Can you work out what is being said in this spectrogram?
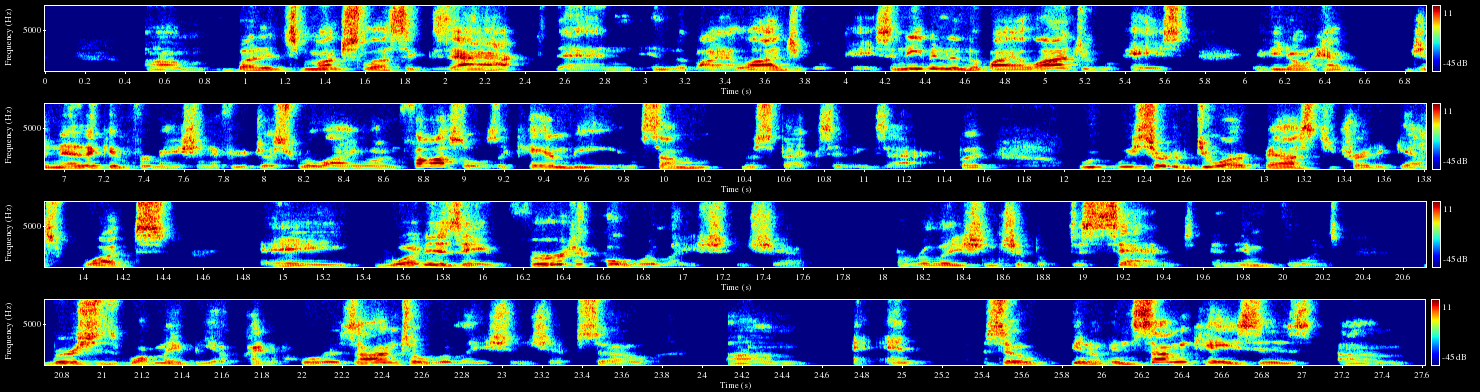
Um, but it's much less exact than in the biological case. And even in the biological case, if you don't have genetic information, if you're just relying on fossils, it can be in some respects inexact. But we, we sort of do our best to try to guess what's a what is a vertical relationship, a relationship of descent and influence, versus what might be a kind of horizontal relationship. So um, and so you know, in some cases, um,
